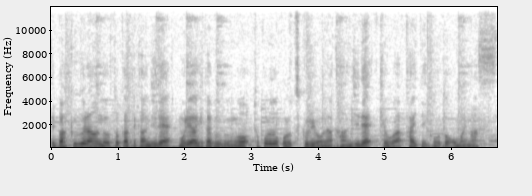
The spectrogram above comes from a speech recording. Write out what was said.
でバックグラウンドとかって感じで盛り上げた部分をところどころ作るような感じで今日は描いていこうと思います。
